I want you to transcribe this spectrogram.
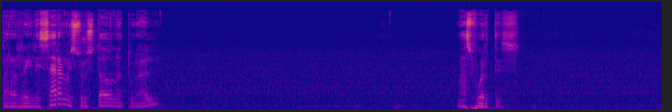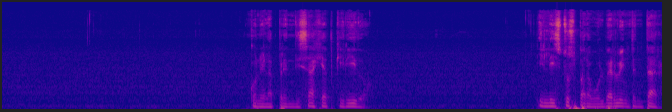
para regresar a nuestro estado natural más fuertes, con el aprendizaje adquirido y listos para volverlo a intentar.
